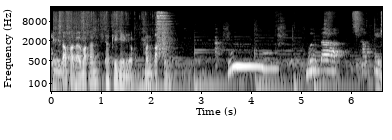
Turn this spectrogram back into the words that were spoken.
kita bakal makan daging ini yo oh. mentah ini. Mentah sapi.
